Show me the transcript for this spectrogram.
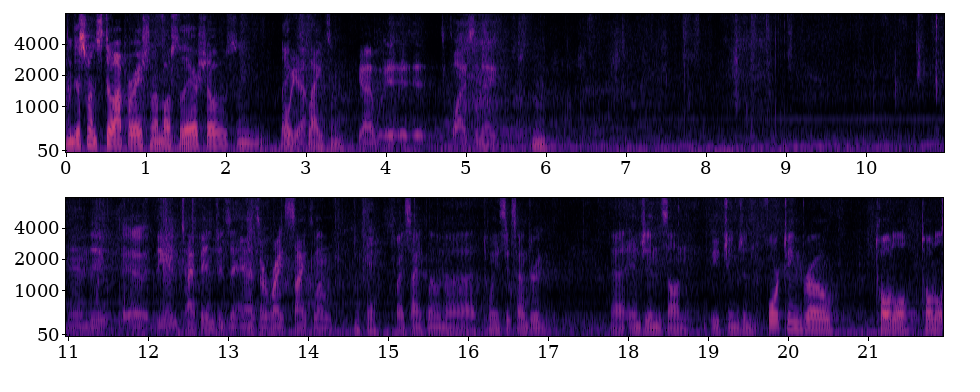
And this one's still operational at most of the air shows and like Oh, yeah. flights and. Yeah, it, it, it flies today. Hmm. And the uh, the en- type engines it has are Wright Cyclone. Okay. Wright Cyclone uh, 2600 uh, engines on each engine. 14 row total total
